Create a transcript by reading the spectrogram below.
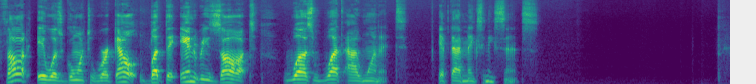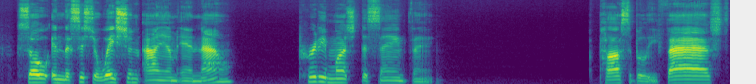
thought it was going to work out, but the end result was what I wanted, if that makes any sense. So in the situation I am in now, pretty much the same thing. Possibly fast,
